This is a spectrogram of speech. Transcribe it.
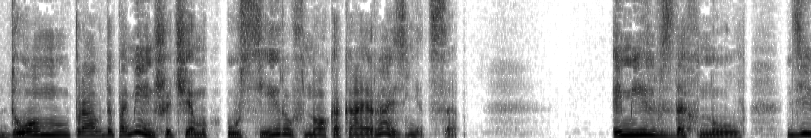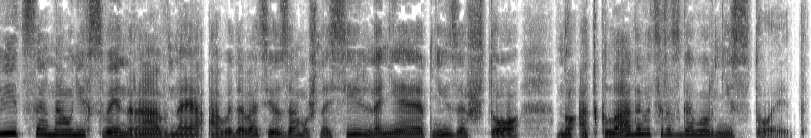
Дом, правда, поменьше, чем у Сиров, но какая разница? Эмиль вздохнул. Девица она у них своенравная, а выдавать ее замуж насильно нет, ни за что. Но откладывать разговор не стоит.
